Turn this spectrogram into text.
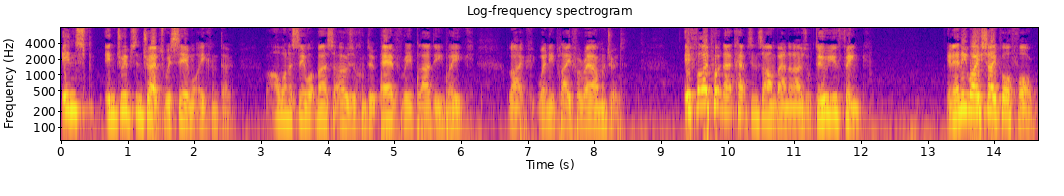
In in dribs and drabs, we're seeing what he can do. But I want to see what Mesut Ozil can do every bloody week, like when he played for Real Madrid. If I put that captain's armband on Ozil, do you think, in any way, shape, or form,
